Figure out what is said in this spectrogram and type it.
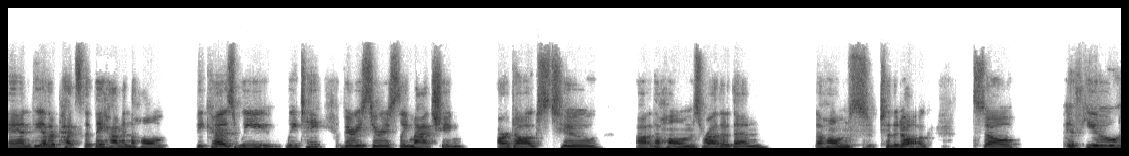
and the other pets that they have in the home because we we take very seriously matching our dogs to uh, the homes rather than the homes to the dog. So if you,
